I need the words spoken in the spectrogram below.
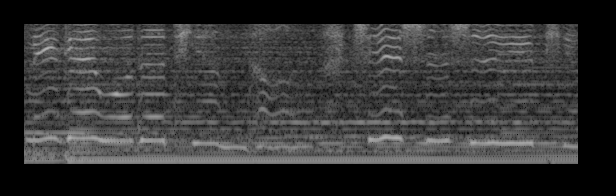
你给我的天堂其实是一片。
